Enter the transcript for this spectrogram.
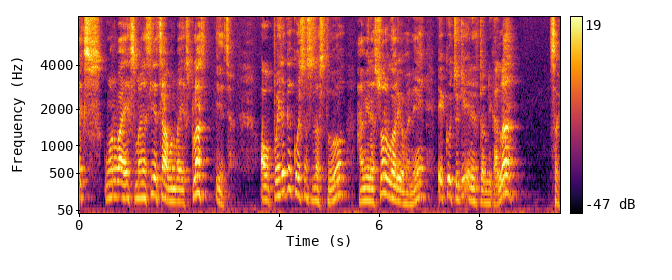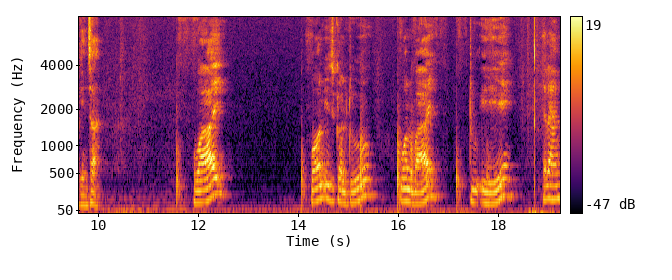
x one by x minus a छ one by x plus a छ। अब पहिलेकै क्वेसन्स जस्तो हामीलाई सोल्भ गऱ्यो भने एकैचोटि एनएस टर्म निकाल्न सकिन्छ। Y one is equal to one by two a यसलाई हामी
